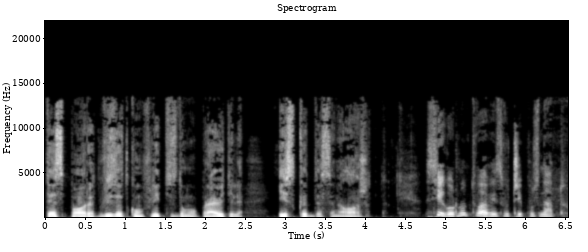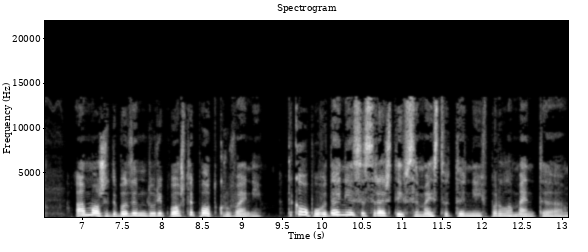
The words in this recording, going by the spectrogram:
Те спорят, влизат конфликти с домоправителя, искат да се наложат. Сигурно това ви звучи познато. А може да бъдем дори още по-откровени. Такова поведение се среща и в семействата ни, и в парламента,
